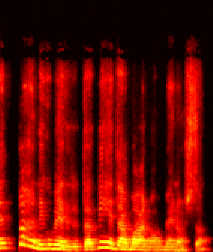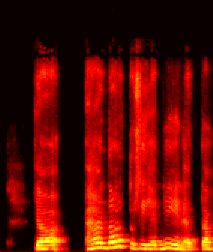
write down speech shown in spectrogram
että vähän niin kuin mietityttää, että mihin tämä maailma on menossa. Ja hän tarttui siihen niin, että,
